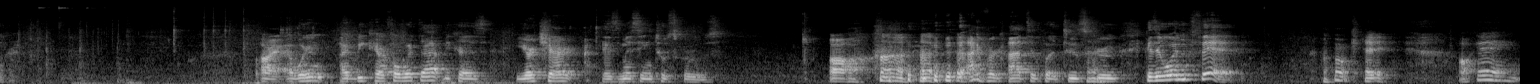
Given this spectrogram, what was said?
Okay. All right, I wouldn't, I'd be careful with that because your chair is missing two screws. Oh, I forgot to put two screws because it wouldn't fit. okay. Okay.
